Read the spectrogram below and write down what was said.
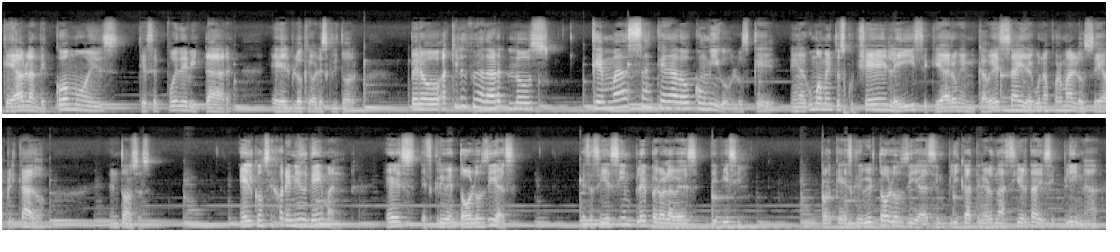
que hablan de cómo es que se puede evitar el bloqueo del escritor. Pero aquí les voy a dar los que más han quedado conmigo, los que en algún momento escuché, leí, se quedaron en mi cabeza y de alguna forma los he aplicado. Entonces, el consejo de Neil Gaiman es escribe todos los días. Es así de simple, pero a la vez difícil. Porque escribir todos los días implica tener una cierta disciplina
